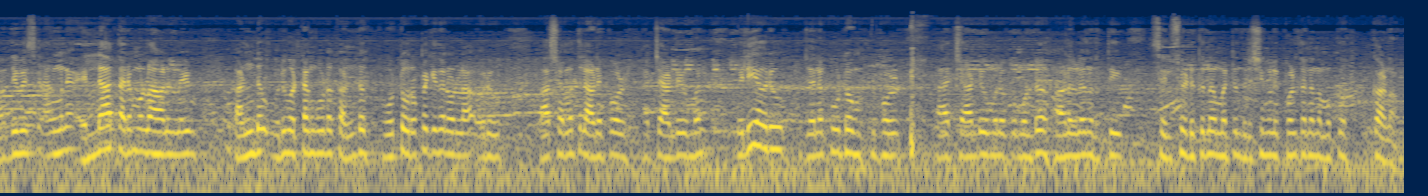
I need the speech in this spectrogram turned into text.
മധ്യവയസ്കർ അങ്ങനെ എല്ലാ തരമുള്ള ആളുകളെയും കണ്ട് ഒരു വട്ടം കൂടെ കണ്ട് വോട്ട് ഉറപ്പിക്കുന്നതിനുള്ള ഒരു ആ ശ്രമത്തിലാണിപ്പോൾ ചാണ്ടി ഉമ്മൻ. വലിയ ഒരു ജനക്കൂട്ടവും ഇപ്പോൾ ആ ചാണ്ടിയുമ്മനൊപ്പമുണ്ട് ആളുകളെ നിർത്തി സെൽഫി എടുക്കുന്ന മറ്റു ദൃശ്യങ്ങൾ ഇപ്പോൾ തന്നെ നമുക്ക് കാണാം.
